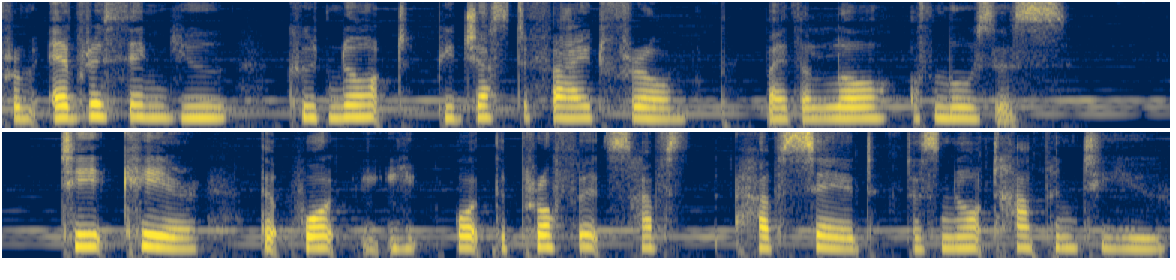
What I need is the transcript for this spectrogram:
from everything you could not be justified from by the law of Moses. Take care that what, you, what the prophets have, have said does not happen to you.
